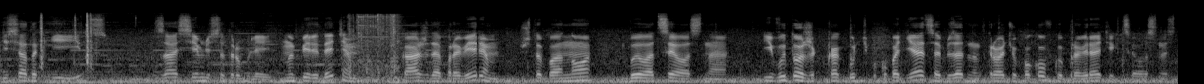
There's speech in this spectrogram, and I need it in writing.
Десяток яиц за 70 рублей. Но перед этим каждое проверим, чтобы оно было целостное. И вы тоже, как будете покупать яйца, обязательно открывайте упаковку и проверяйте их целостность.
